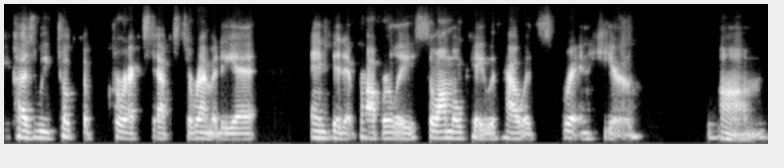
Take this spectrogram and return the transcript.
because we took the correct steps to remedy it and did it properly. So I'm okay with how it's written here. Um,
